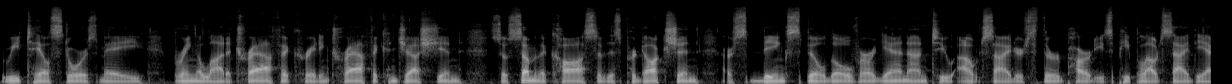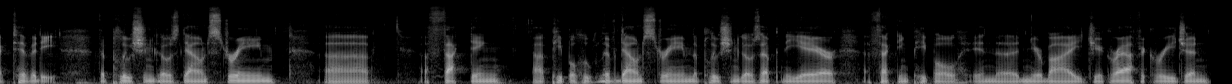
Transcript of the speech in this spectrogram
Retail stores may bring a lot of traffic, creating traffic congestion. So some of the costs of this production are being spilled over again onto outsiders, third parties, people outside the activity. The pollution goes downstream, uh, affecting uh, people who live downstream. The pollution goes up in the air, affecting people in the nearby geographic region.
